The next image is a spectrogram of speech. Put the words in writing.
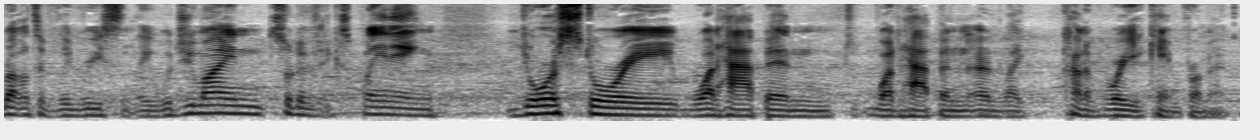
relatively recently. Would you mind sort of explaining your story, what happened, what happened, and like kind of where you came from it?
